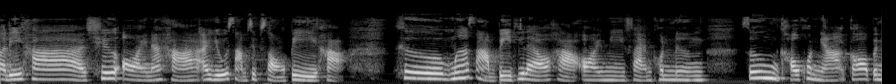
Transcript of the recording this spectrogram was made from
วัสดีค่ะ ชื่อออยนะคะ อายุ 32 ปีค่ะ คือเมื่อ 3 ปีที่แล้วค่ะ ออยมีแฟนคนนึง ซึ่งเขาคนนี้ก็เป็น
